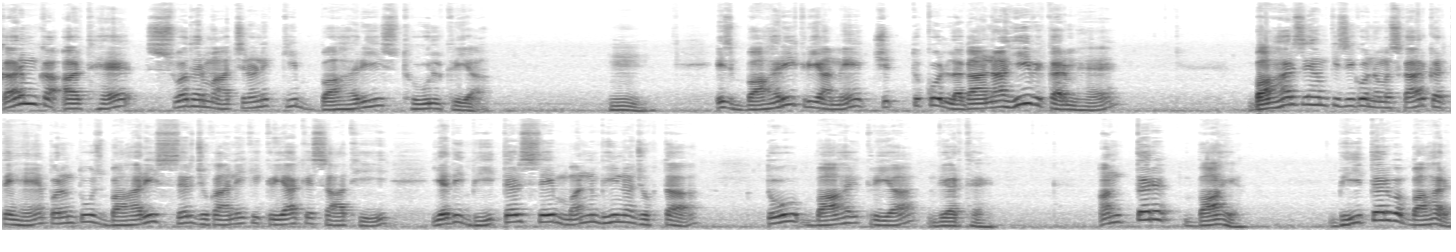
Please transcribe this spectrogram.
कर्म का अर्थ है स्वधर्माचरण की बाहरी स्थूल क्रिया। हम्म इस बाहरी क्रिया में चित्त को लगाना ही विकर्म है बाहर से हम किसी को नमस्कार करते हैं, परंतु उस बाहरी सिर झुकाने की क्रिया के साथ ही यदि भीतर से मन भी न झुकता तो बाह्य क्रिया व्यर्थ है। अंतर बाह्य। भीतर व बाहर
